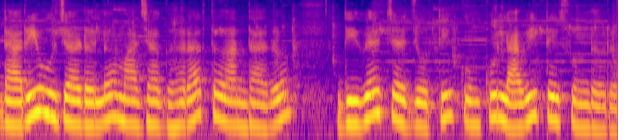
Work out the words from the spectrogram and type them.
दारी उजाडलं माझ्या घरात अंधार दिव्याच्या ज्योती कुंकू लावी ते सुंदर.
